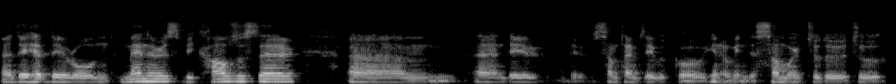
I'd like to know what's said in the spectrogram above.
Uh, they had their own manors, big houses there, um, and they sometimes they would go, you know, in the summer to the to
